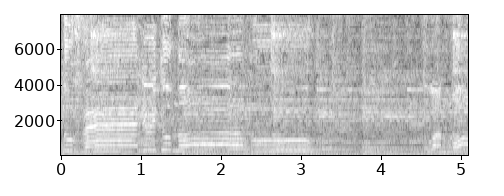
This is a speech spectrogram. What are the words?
do velho e do novo, do amor.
